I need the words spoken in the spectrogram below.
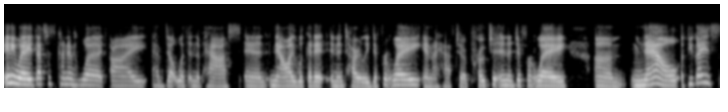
anyway, that's just kind of what I have dealt with in the past. And now I look at it in an entirely different way and I have to approach it in a different way. Um, now, if you guys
